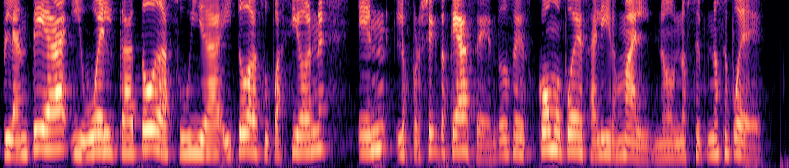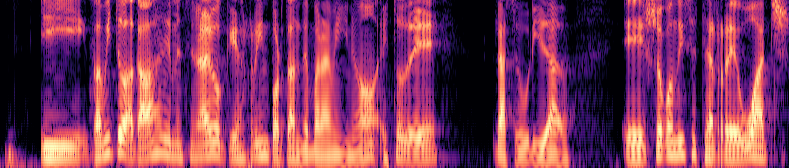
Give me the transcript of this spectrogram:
plantea y vuelca toda su vida y toda su pasión en los proyectos que hace. Entonces, ¿cómo puede salir mal? No, no, se, no se puede. Y Camito, acabas de mencionar algo que es re importante para mí, ¿no? Esto de la seguridad. Eh, yo cuando hice este rewatch,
